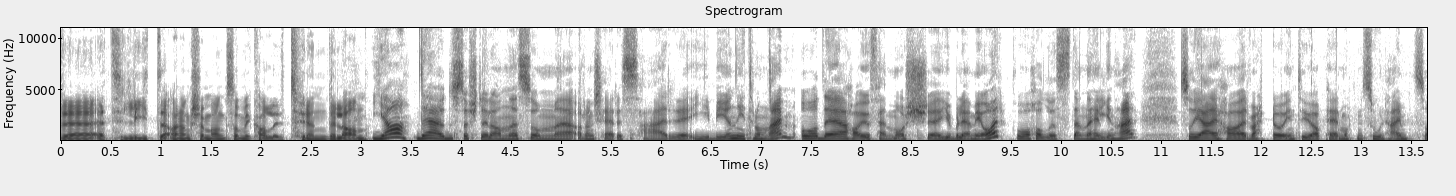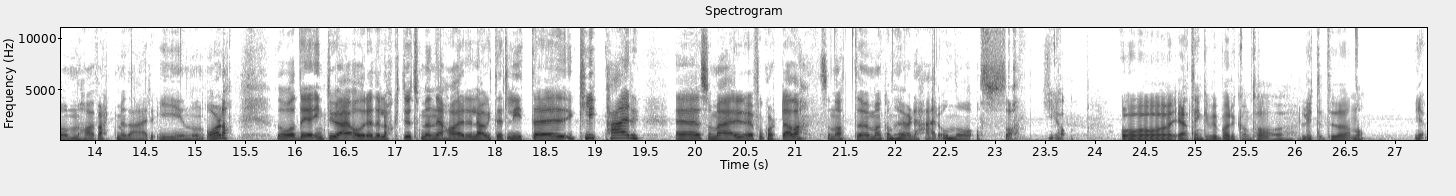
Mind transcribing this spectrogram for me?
eh, et lite arrangement som vi kaller Trønderland. Ja, det er jo det største landet som eh, arrangeres her i byen, i Trondheim. Og det har jo femårsjubileum i år og holdes denne helgen her. Så jeg har vært og intervjua Per Morten Solheim, som har vært med der i noen år. da. Og det intervjuet er allerede lagt ut, men jeg har laget et lite klipp her. eh, Som er forkorta, sånn at man kan høre det her og nå også. Ja. Og jeg tenker vi bare kan ta lytte til det nå. Ja.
